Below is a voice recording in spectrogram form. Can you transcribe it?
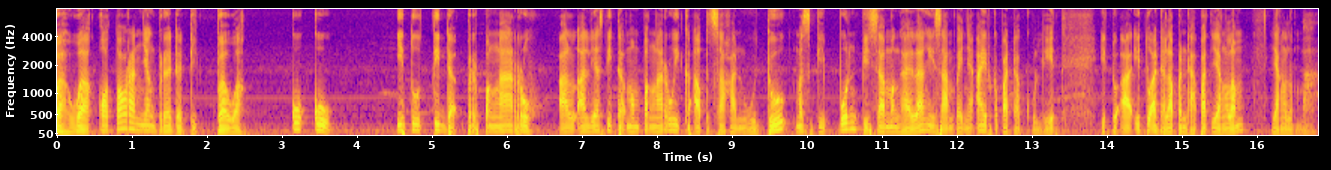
bahwa kotoran yang berada di bawah kuku itu tidak berpengaruh alias tidak mempengaruhi keabsahan wudhu meskipun bisa menghalangi sampainya air kepada kulit itu itu adalah pendapat yang lem yang lemah.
